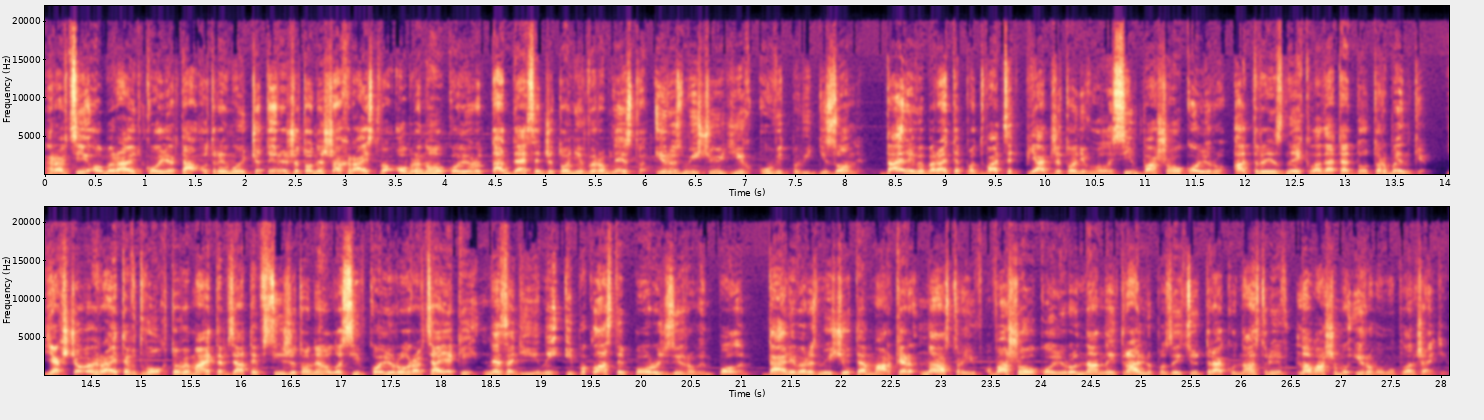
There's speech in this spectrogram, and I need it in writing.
Гравці обирають колір та отримують 4 жетони шахрайства обраного кольору та 10 жетонів виробництва і розміщують їх у відповідні зони. Далі вибирайте по 25 жетонів голосів вашого кольору, а 3 з них кладете до торбинки. Якщо ви граєте вдвох, то ви маєте взяти всі жетони голосів кольору гравця, який не задіяний, і покласти поруч з ігровим полем. Далі ви розміщуєте маркер настроїв вашого кольору на нейтральну позицію треку настроїв на вашому ігровому планшеті.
